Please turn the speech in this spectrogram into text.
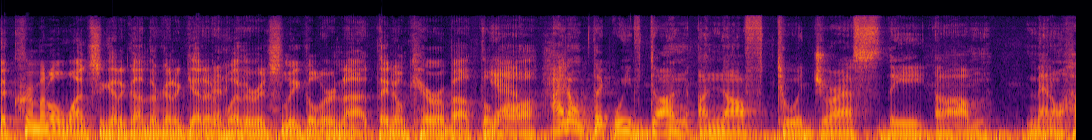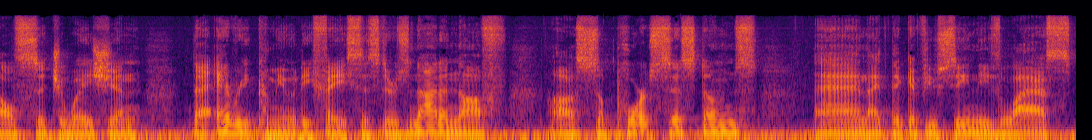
a criminal wants to get a gun, they're going to get it, whether it's legal or not. They don't care about the Yeah, law. I don't think we've done enough to address the um, mental health situation that every community faces. There's not enough uh, support systems, and I think if you've seen these last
